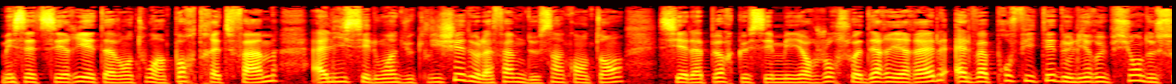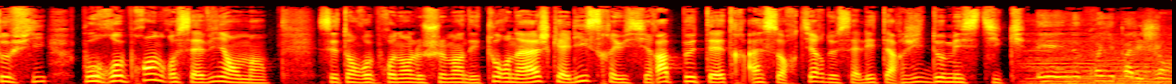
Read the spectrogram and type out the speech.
Mais cette série est avant tout un portrait de femme. Alice est loin du cliché de la femme de 50 ans. Si elle a peur que ses meilleurs jours soient derrière elle, elle va profiter de l'irruption de Sophie pour reprendre sa vie en main. C'est en reprenant le chemin des tournages qu'Alice réussira peut-être à sortir de sa léthargie domestique. Et ne croyez pas les gens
